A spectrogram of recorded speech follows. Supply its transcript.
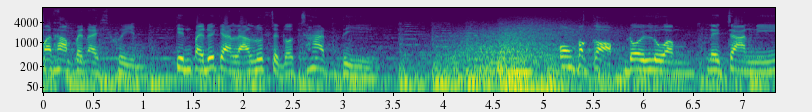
มาทำเป็นไอศครีม กินไปด้วยกันแล้วรู้สึกรสชาติดี องค์ประกอบโดยรวมในจานนี้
